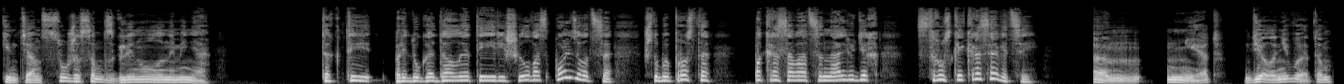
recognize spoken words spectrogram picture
Кентян с ужасом взглянула на меня. «Так ты предугадал это и решил воспользоваться, чтобы просто покрасоваться на людях с русской красавицей?» «Эм, нет, дело не в этом.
